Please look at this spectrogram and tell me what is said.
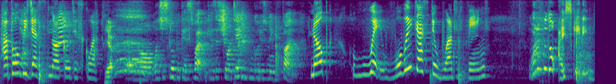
How about we just not go to school? Yep. No, let's just go. But guess what? Because it's short day, we can go do something fun. Nope. Wait, will we just do one thing? What if we go ice skating?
